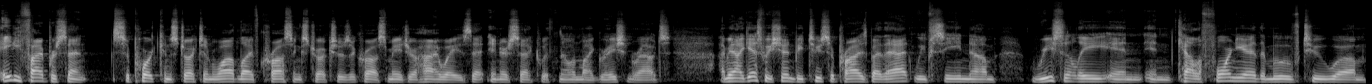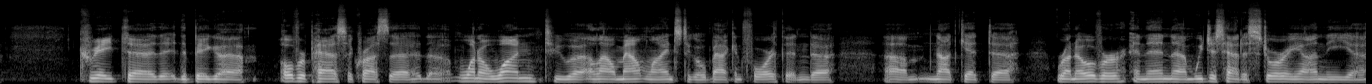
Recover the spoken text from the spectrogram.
85% support constructing wildlife crossing structures across major highways that intersect with known migration routes. I mean, I guess we shouldn't be too surprised by that. We've seen um, recently in, in California the move to um, create uh, the, the big uh, overpass across the, the 101 to uh, allow mountain lions to go back and forth and uh, um, not get uh, run over. And then um, we just had a story on the uh,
